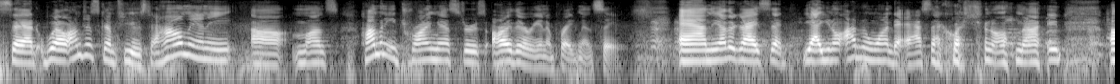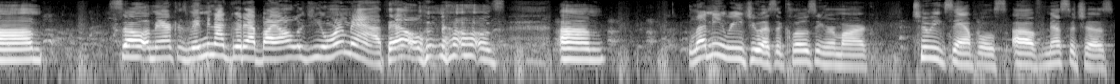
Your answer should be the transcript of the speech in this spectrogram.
said, Well, I'm just confused. How many uh, months, how many trimesters are there in a pregnancy? And the other guy said, Yeah, you know, I've been wanting to ask that question all night. Um, so, Americans, maybe not good at biology or math. Hell, who knows? Um, let me read you as a closing remark two examples of messages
